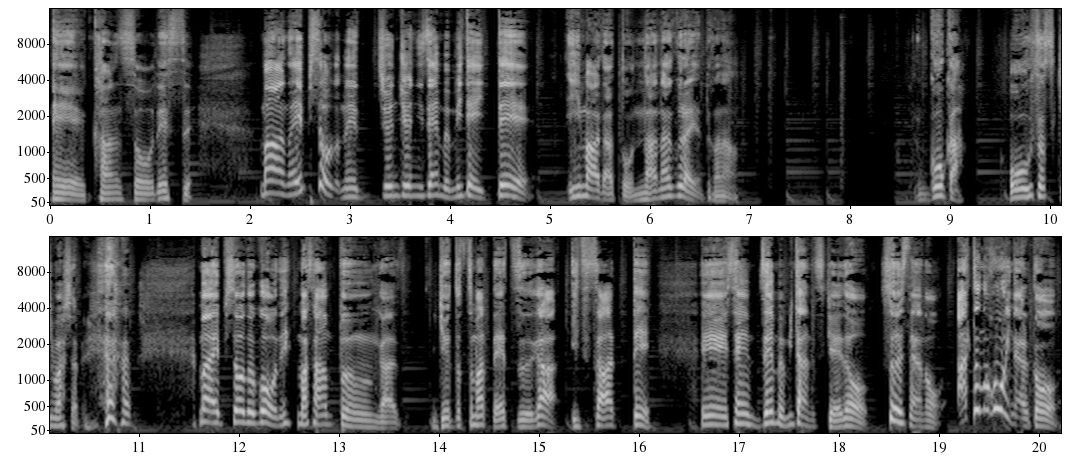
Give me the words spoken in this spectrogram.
えー、感想です。まあ、あの、エピソードね、順々に全部見ていって、今だと7ぐらいだったかな。5か。大嘘つきましたね まあ、エピソード5をね、まあ3分がギュッと詰まったやつが5つあって、えー、全部見たんですけれど、そうですね、あの、後の方になると、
